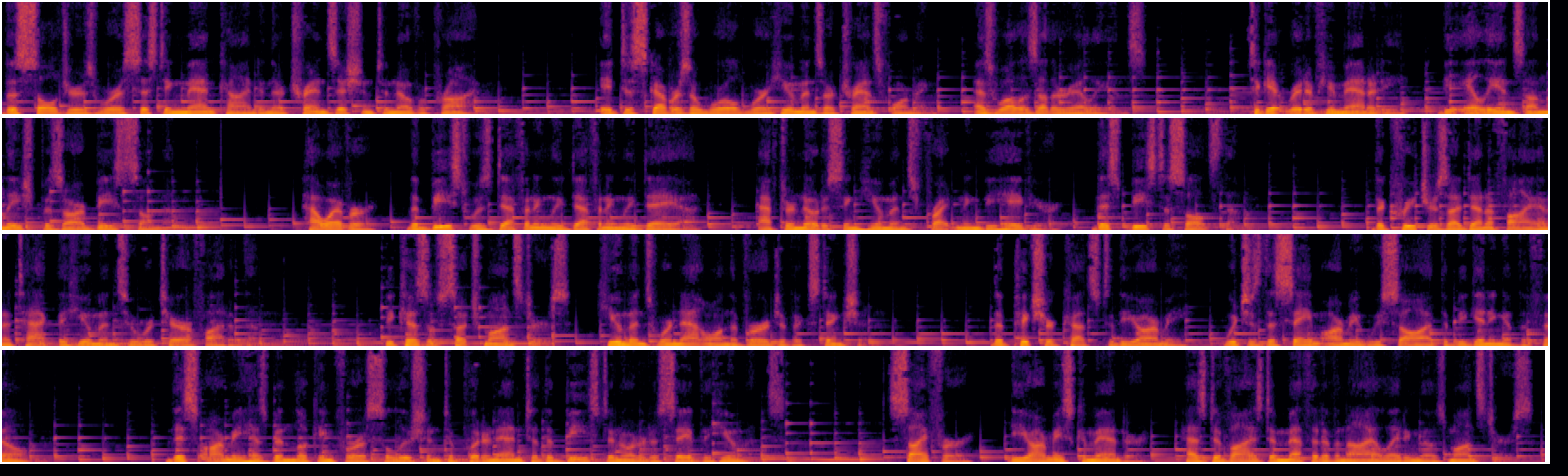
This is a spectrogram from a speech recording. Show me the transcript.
The soldiers were assisting mankind in their transition to Nova Prime. It discovers a world where humans are transforming, as well as other aliens. To get rid of humanity, the aliens unleash bizarre beasts on them. However, the beast was deafeningly deafeningly Dea. After noticing humans' frightening behavior, this beast assaults them. The creatures identify and attack the humans who were terrified of them. Because of such monsters, humans were now on the verge of extinction. The picture cuts to the army, which is the same army we saw at the beginning of the film. This army has been looking for a solution to put an end to the beast in order to save the humans. Cypher, the army's commander, has devised a method of annihilating those monsters.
